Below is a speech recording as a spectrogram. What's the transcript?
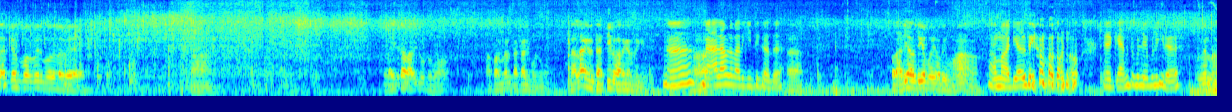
சர்க்கஸ் போகிற மாதிரி போதில்லவே ஆ. லைட்டாக வதக்கி விட்டுருவோம். அப்புறமேல தக்காளி போட்டுருவோம் நல்லா இது சட்டியில் வதக்கிறதுக்கு. மேலாவில் வதக்கிட்டுக்காத ஆ. ஒரு அடியாவதுக்கே போய் வருமா ஆமாம் அடியாவதுக்கு போகணும் கிணத்துக்குள்ளே என்னண்ணா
